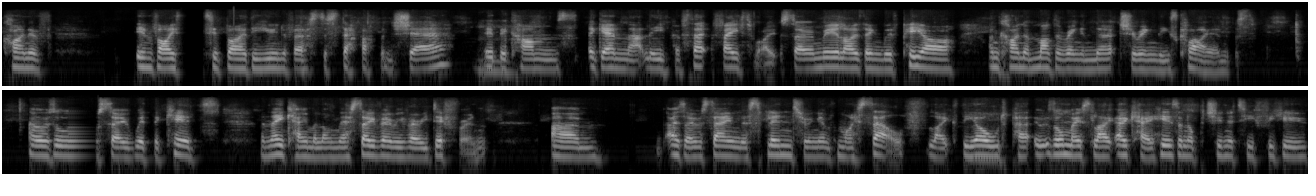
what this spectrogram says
kind of invited by the universe to step up and share. Mm. It becomes again that leap of faith, right? So I'm realizing with PR, I'm kind of mothering and nurturing these clients. I was also with the kids when they came along. They're so very, very different. Um, as I was saying, the splintering of myself, like the mm. old, per- it was almost like, okay, here's an opportunity for you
